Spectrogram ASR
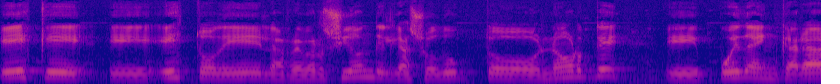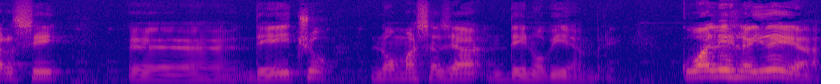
es que eh, esto de la reversión del gasoducto norte eh, pueda encararse, eh, de hecho, no más allá de noviembre. ¿Cuál es la idea?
